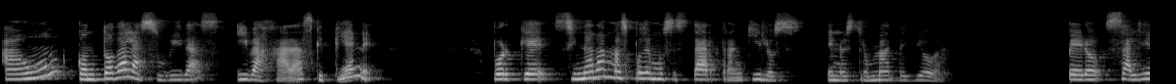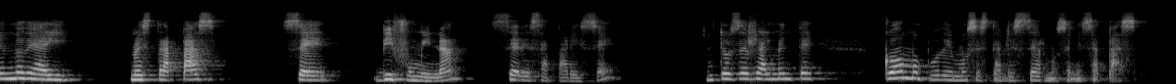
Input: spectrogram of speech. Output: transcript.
aún con todas las subidas y bajadas que tiene. Porque si nada más podemos estar tranquilos en nuestro mat de yoga, pero saliendo de ahí, nuestra paz se difumina, se desaparece. Entonces, realmente, ¿cómo podemos establecernos en esa paz?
